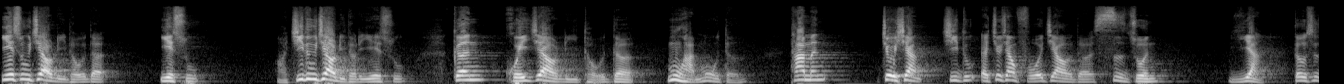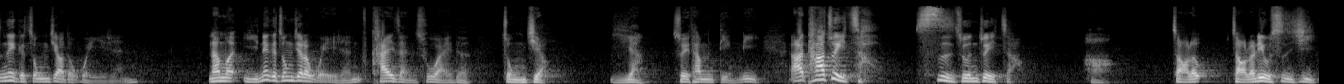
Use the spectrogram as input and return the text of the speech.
耶稣教里头的耶稣啊，基督教里头的耶稣，跟回教里头的穆罕默德，他们就像基督呃，就像佛教的世尊一样，都是那个宗教的伟人。那么以那个宗教的伟人开展出来的宗教一样，所以他们鼎立。而他最早，世尊最早，啊，早了早了六世纪，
